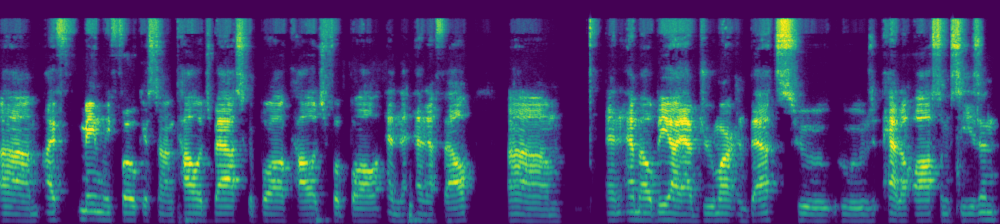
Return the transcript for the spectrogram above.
Um, I mainly focus on college basketball, college football, and the NFL. Um, and MLB, I have Drew Martin Betts, who who's had an awesome season.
